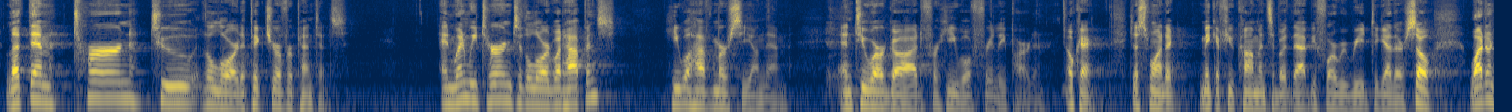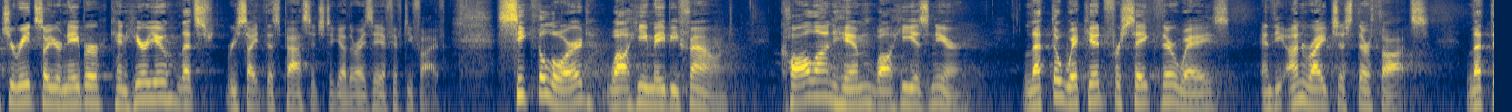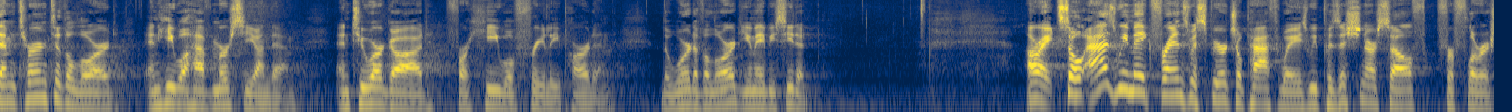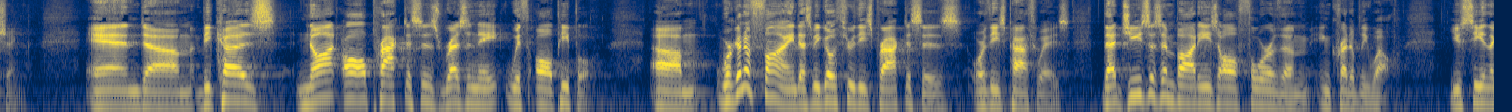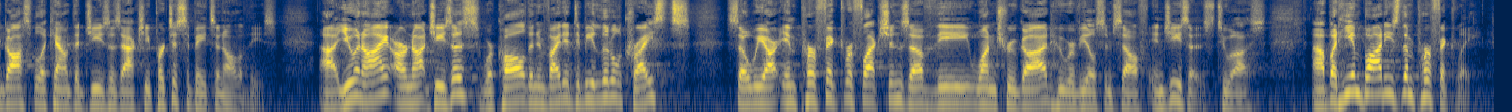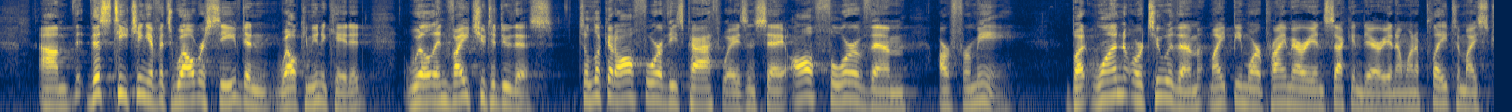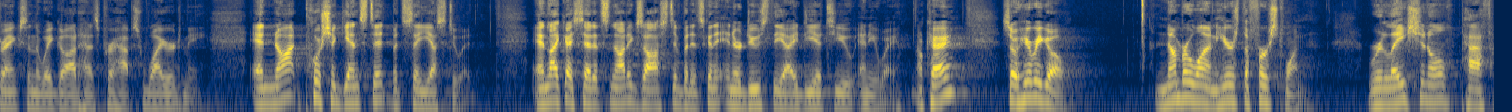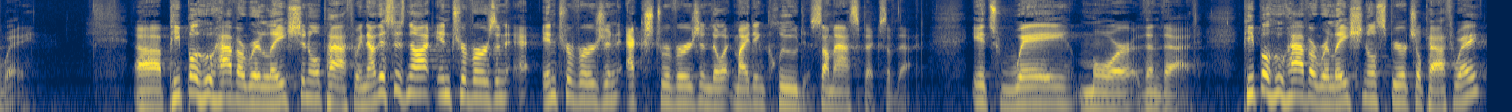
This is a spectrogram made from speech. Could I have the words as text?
Let them turn to the Lord, a picture of repentance. And when we turn to the Lord, what happens? He will have mercy on them, and to our God, for he will freely pardon. Okay, just want to make a few comments about that before we read together. So, why don't you read so your neighbor can hear you? Let's recite this passage together Isaiah 55. Seek the Lord while he may be found, call on him while he is near. Let the wicked forsake their ways, and the unrighteous their thoughts. Let them turn to the Lord, and he will have mercy on them, and to our God, for he will freely pardon. The word of the Lord, you may be seated. All right, so as we make friends with spiritual pathways, we position ourselves for flourishing. And um, because not all practices resonate with all people. Um, we're going to find as we go through these practices or these pathways that Jesus embodies all four of them incredibly well. You see in the gospel account that Jesus actually participates in all of these. Uh, you and I are not Jesus. We're called and invited to be little Christs. So we are imperfect reflections of the one true God who reveals himself in Jesus to us. Uh, but he embodies them perfectly. Um, th- this teaching, if it's well received and well communicated, will invite you to do this to look at all four of these pathways and say, all four of them are for me. But one or two of them might be more primary and secondary, and I want to play to my strengths in the way God has perhaps wired me. And not push against it, but say yes to it. And like I said, it's not exhaustive, but it's going to introduce the idea to you anyway. Okay? So here we go. Number one, here's the first one relational pathway. Uh, people who have a relational pathway. Now, this is not introversion, introversion, extroversion, though it might include some aspects of that. It's way more than that. People who have a relational spiritual pathway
